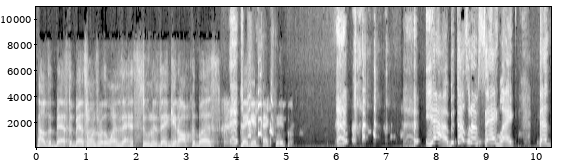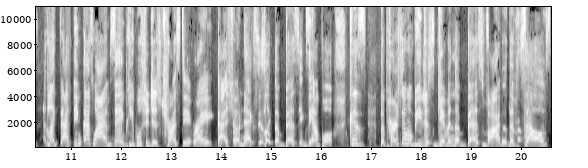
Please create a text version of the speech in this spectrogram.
that was the best. The best ones were the ones that as soon as they get off the bus, they get texted. Yeah, but that's what I'm saying. Like that's like I think that's why I'm saying people should just trust it, right? That show next is like the best example because the person will be just given the best vibe of themselves,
